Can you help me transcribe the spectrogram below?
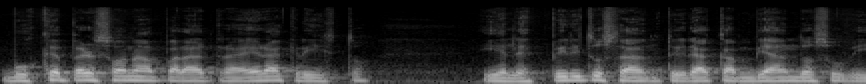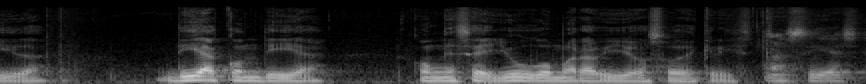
Busque personas para atraer a Cristo y el Espíritu Santo irá cambiando su vida día con día con ese yugo maravilloso de Cristo. Así es.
